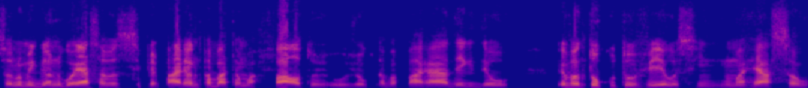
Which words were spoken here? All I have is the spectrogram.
se eu não me engano, o Goiás estava se preparando para bater uma falta, o jogo estava parado, ele deu, levantou o cotovelo, assim, numa reação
